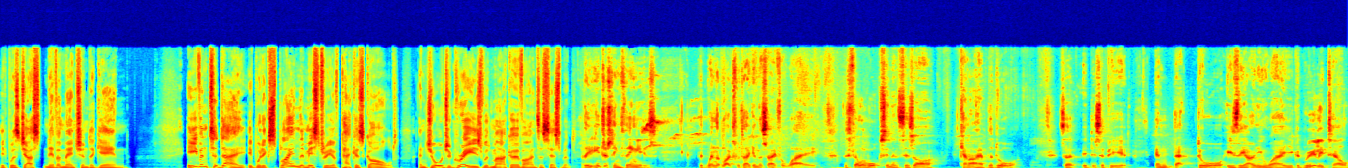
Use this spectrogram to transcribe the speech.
It was just never mentioned again. Even today, it would explain the mystery of Packer's gold, and George agrees with Mark Irvine's assessment. The interesting thing is that when the blokes were taking the safe away, this fellow walks in and says, Oh, can I have the door? So it disappeared. And that door is the only way you could really tell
